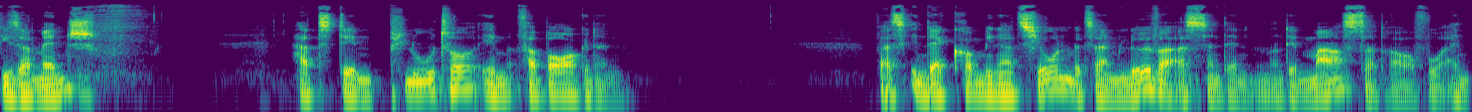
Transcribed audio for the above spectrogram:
Dieser Mensch hat den Pluto im Verborgenen, was in der Kombination mit seinem Löwe-Aszendenten und dem Mars da drauf, wo ein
